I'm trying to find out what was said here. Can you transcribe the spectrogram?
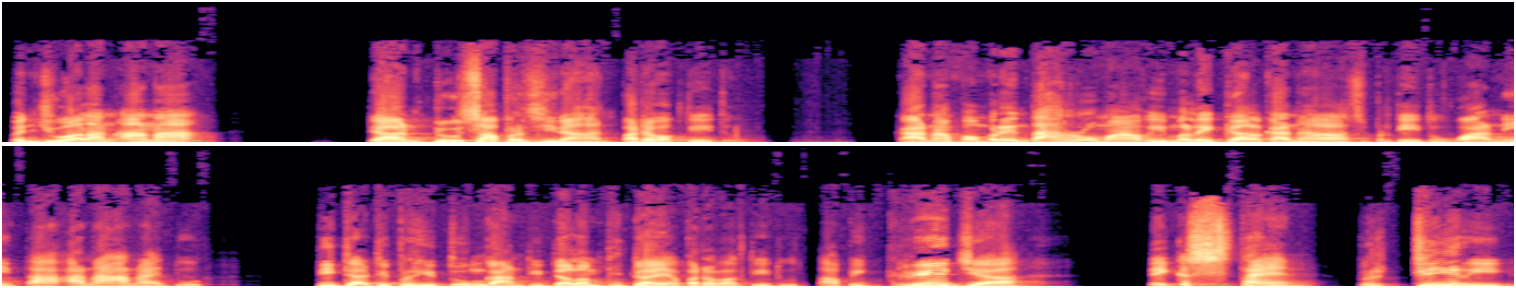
penjualan anak, dan dosa perzinahan pada waktu itu. Karena pemerintah Romawi melegalkan hal seperti itu, wanita, anak-anak itu tidak diperhitungkan di dalam budaya pada waktu itu. Tapi gereja take a stand, berdiri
